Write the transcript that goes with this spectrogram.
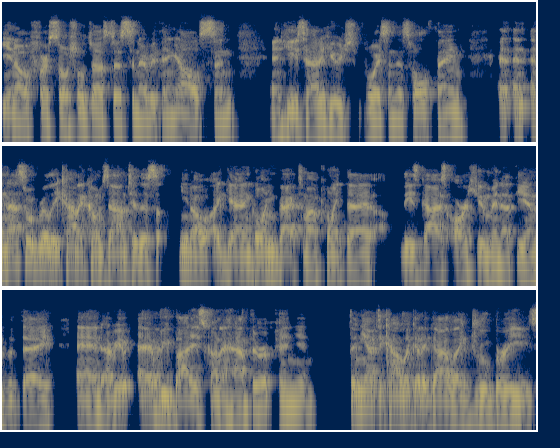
you know, for social justice and everything else. And and he's had a huge voice in this whole thing. And, and, and that's what really kind of comes down to this, you know, again, going back to my point that these guys are human at the end of the day, and every everybody's going to have their opinion. Then you have to kind of look at a guy like Drew Brees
